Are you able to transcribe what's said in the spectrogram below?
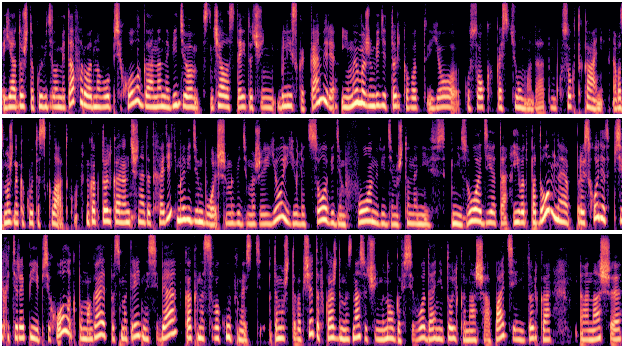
Я тоже такую видела метафору одного психолога, она на видео сначала стоит очень близко к камере, и мы можем видеть только вот ее кусок костюма, да, да, там кусок ткани, а возможно какую-то складку. Но как только она начинает отходить, мы видим больше. Мы видим уже ее, ее лицо, видим фон, видим, что на ней внизу одето. И вот подобное происходит в психотерапии. Психолог помогает посмотреть на себя как на совокупность, потому что вообще-то в каждом из нас очень много всего, да, не только наша апатия, не только а, наше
